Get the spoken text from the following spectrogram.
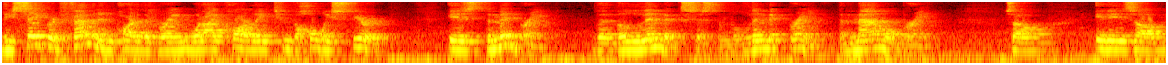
The sacred feminine part of the brain, what I correlate to the Holy Spirit, is the midbrain, the, the limbic system, the limbic brain, the mammal brain. So it is um,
